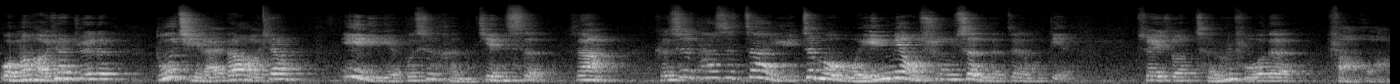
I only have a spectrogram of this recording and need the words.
我们好像觉得读起来它好像义理也不是很艰涩，是吧？可是它是在于这么微妙殊胜的这种点，所以说成佛的法华。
